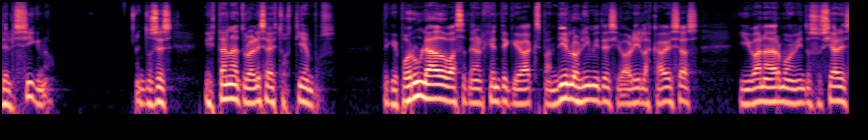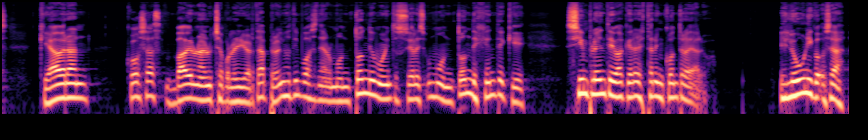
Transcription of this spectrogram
del signo. Entonces, está en la naturaleza de estos tiempos, De que por un lado vas a tener gente que va a expandir los límites y va a abrir las cabezas y van a haber movimientos sociales que abran cosas, va a haber una lucha por la libertad, pero al mismo tiempo vas a tener un montón de movimientos sociales, un montón de gente que simplemente va a querer estar en contra de algo. Es lo único, o sea,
